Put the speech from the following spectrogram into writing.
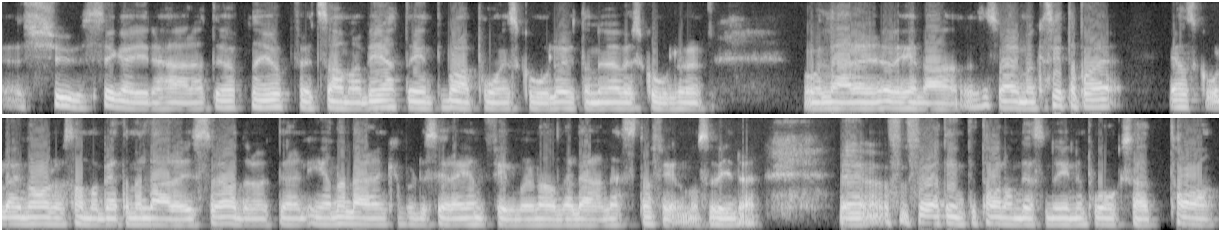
Eh, tjusiga i det här. Att det öppnar ju upp för ett samarbete, inte bara på en skola utan över skolor och lärare över hela Sverige. Man kan sitta på en skola i norr och samarbeta med en lärare i söder och där den ena läraren kan producera en film och den andra läraren nästa film och så vidare. Eh, för att inte tala om det som du är inne på också, att ta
